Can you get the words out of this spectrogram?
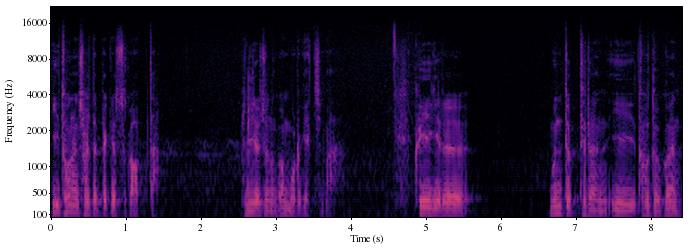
이 돈은 절대 뺏길 수가 없다. 빌려주는 건 모르겠지만. 그 얘기를 문득 들은 이 도둑은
